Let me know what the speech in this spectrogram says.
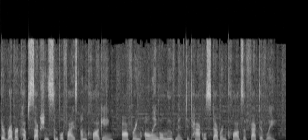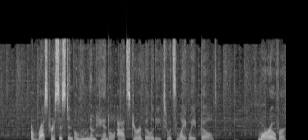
The rubber cup suction simplifies unclogging, offering all-angle movement to tackle stubborn clogs effectively. A rust-resistant aluminum handle adds durability to its lightweight build. Moreover,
